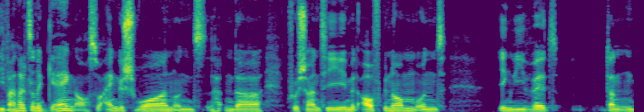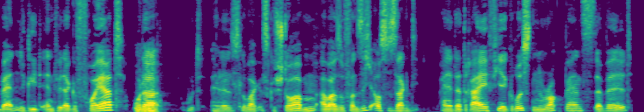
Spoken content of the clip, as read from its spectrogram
die waren halt so eine Gang auch, so eingeschworen und hatten da Frusciante mit aufgenommen und irgendwie wird dann ein Bandmitglied entweder gefeuert oder, gut, Helen Slovak ist gestorben, aber so von sich aus zu sagen, die, eine der drei, vier größten Rockbands der Welt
